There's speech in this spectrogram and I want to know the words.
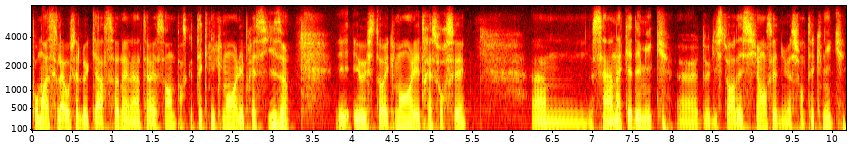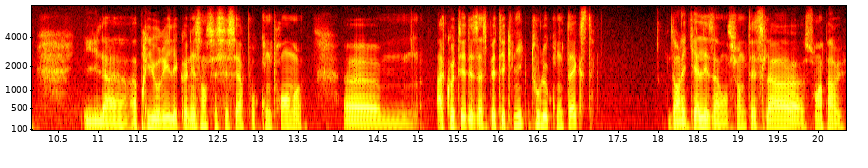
Pour moi, c'est là où celle de Carson elle est intéressante parce que techniquement elle est précise et, historiquement elle est très sourcée. Euh, c'est un académique de l'histoire des sciences et de l'innovation technique. Il a a priori les connaissances nécessaires pour comprendre, à côté des aspects techniques, tout le contexte dans lesquels les inventions de Tesla euh, sont apparues.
